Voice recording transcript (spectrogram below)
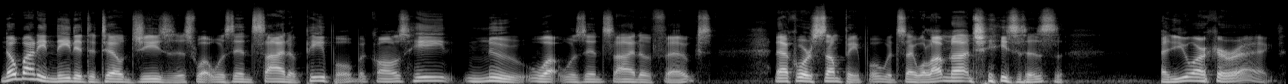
Nobody needed to tell Jesus what was inside of people because he knew what was inside of folks. Now, of course, some people would say, Well, I'm not Jesus. And you are correct.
